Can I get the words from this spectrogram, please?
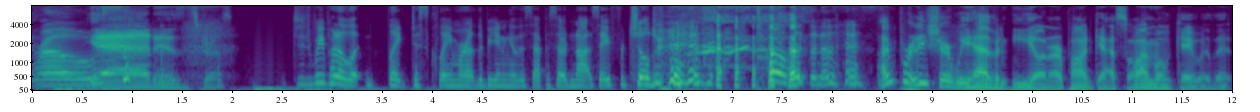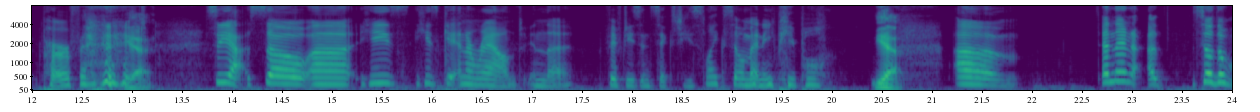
Gross. yeah, it is. It's gross. Did we put a like disclaimer at the beginning of this episode? Not safe for children. Don't listen to this. I'm pretty sure we have an E on our podcast, so I'm okay with it. Perfect. Yeah. So yeah, so uh, he's he's getting around in the 50s and 60s, like so many people. Yeah. Um, and then uh, so the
